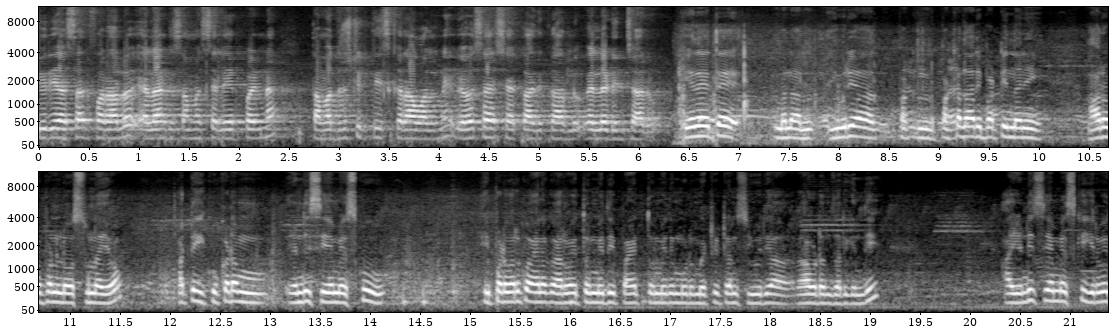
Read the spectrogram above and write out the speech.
యూరియా సరఫరాలో ఎలాంటి సమస్యలు ఏర్పడినా తమ దృష్టికి తీసుకురావాలని వ్యవసాయ శాఖ అధికారులు వెల్లడించారు. ఏదైతే మన యూరియా పక్కదారి పట్టిందని ఆరోపణలు వస్తున్నాయో అట్టి కుక్కడం ఎన్డీసీఎంఎస్కు ఇప్పటివరకు ఆయనకు అరవై తొమ్మిది పాయింట్ తొమ్మిది మూడు మెట్రిక్ టన్స్ యూరియా రావడం జరిగింది. ఆ ఎన్డీసీఎంఎస్కి ఇరవై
